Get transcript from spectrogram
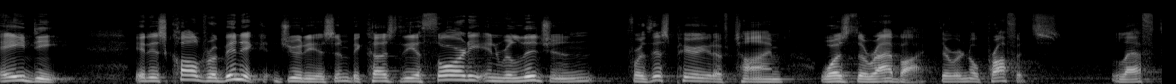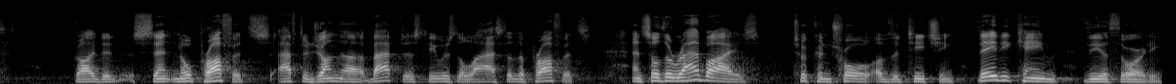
AD. It is called Rabbinic Judaism because the authority in religion for this period of time was the rabbi. There were no prophets left. God sent no prophets. After John the Baptist, he was the last of the prophets. And so the rabbis took control of the teaching. They became the authority.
